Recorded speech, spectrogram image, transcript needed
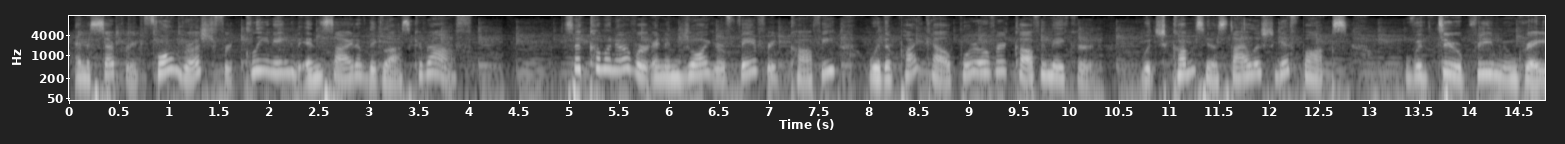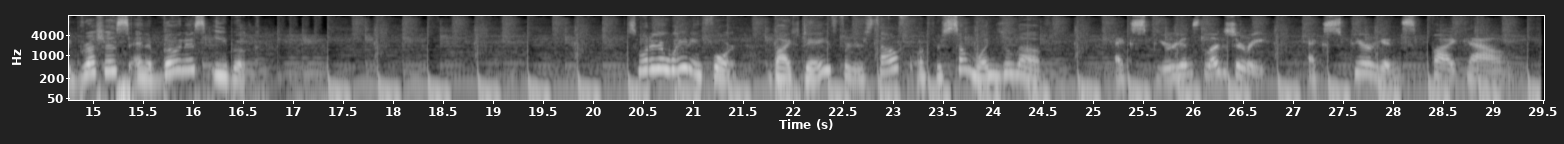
and a separate foam brush for cleaning the inside of the glass carafe. So come on over and enjoy your favorite coffee with a Pykal pour-over coffee maker, which comes in a stylish gift box with two premium grade brushes and a bonus ebook. So what are you waiting for? Buy today for yourself or for someone you love. Experience luxury. Experience Pykal.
